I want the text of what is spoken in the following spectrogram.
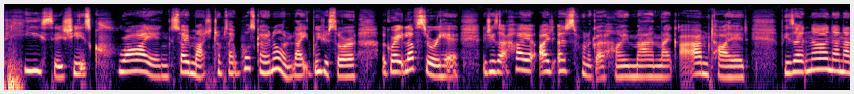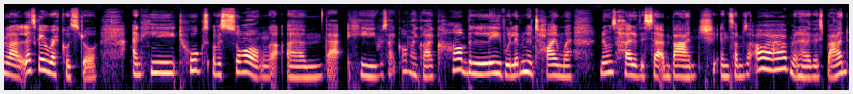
pieces. She is crying so much. Tom's like, What's going on? Like, we just saw a, a great love story here. And she's like, Hi, I, I just want to go home, man. Like, I, am tired. But he's like, No, no, no, no, let's go record store. And he talks of a song um, that he was like, Oh my God, I can't believe we live in a time where no one's heard of this certain band. And someone's like, Oh, I haven't heard of this band.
